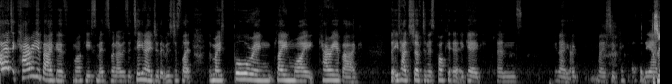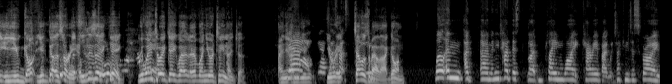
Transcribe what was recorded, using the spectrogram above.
I had to carry a bag of Marquis Smiths when I was a teenager that was just like the most boring, plain white carrier bag that he'd had shoved in his pocket at a gig. And, you know, I managed to pick it up at the end. So you got, you got, sorry, this is a gig. You went to a gig where, uh, when you were a teenager. And, you- Yeah, and you, yes, you I was re- tell us about that. Go on. Well, and I um, and he'd had this like plain white carrier bag, which I can describe.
